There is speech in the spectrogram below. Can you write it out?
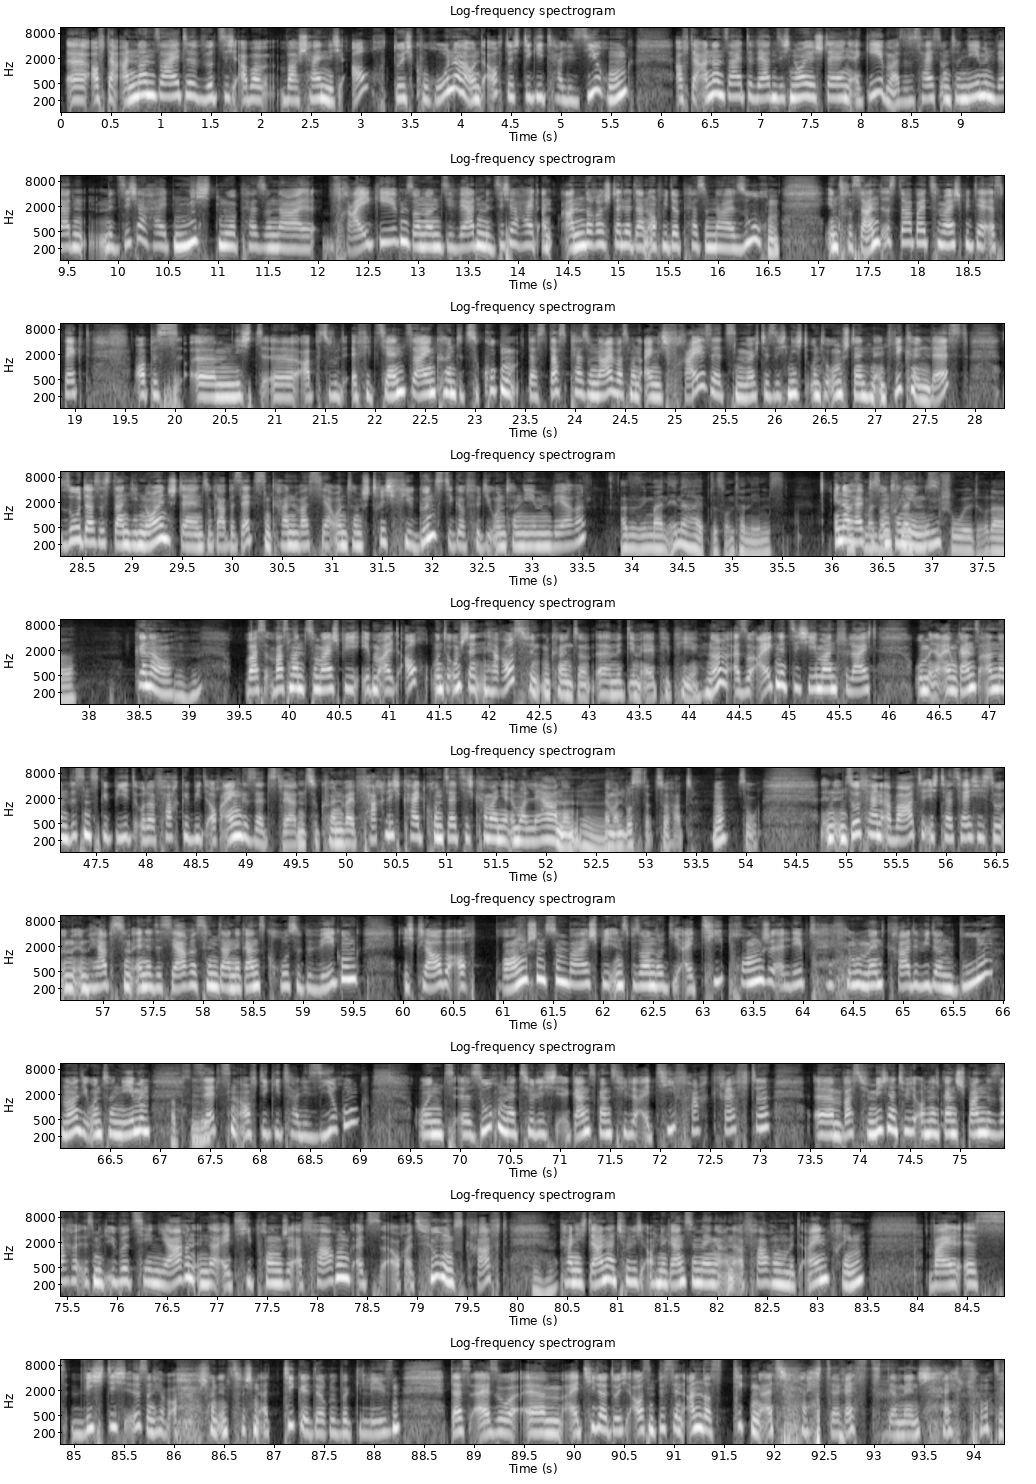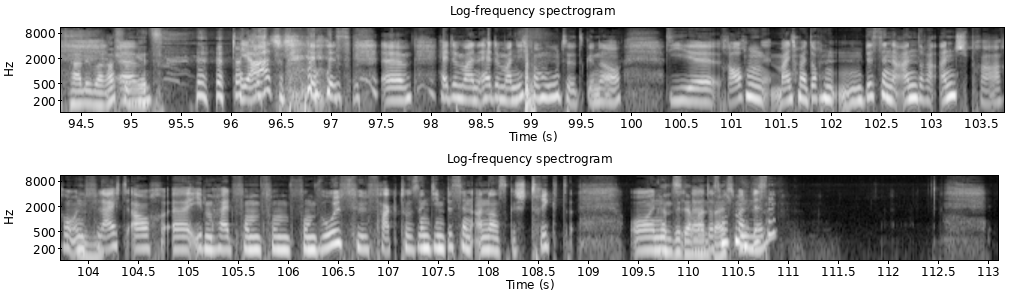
Äh, auf der anderen Seite wird sich aber wahrscheinlich auch durch Corona und auch durch Digitalisierung, auf der anderen Seite werden sich neue Stellen ergeben. Also das heißt, Unternehmen werden mit Sicherheit nicht nur Personal freigeben, sondern sie werden mit Sicherheit an anderer Stelle dann auch wieder Personal suchen. Interessant ist dabei zum Beispiel der Aspekt, ob es ähm, nicht äh, absolut effizient sein könnte, zu gucken, dass das Personal, was man eigentlich freisetzen möchte, sich nicht unter Umständen entwickeln lässt, so dass es dann die neuen Stellen Stellen sogar besetzen kann, was ja unterm Strich viel günstiger für die Unternehmen wäre. Also Sie meinen innerhalb des Unternehmens? Innerhalb des Unternehmens. umschult oder? Genau. Mhm. Was, was man zum Beispiel eben halt auch unter Umständen herausfinden könnte äh, mit dem LPP. Ne? Also eignet sich jemand vielleicht, um in einem ganz anderen Wissensgebiet oder Fachgebiet auch eingesetzt werden zu können, weil Fachlichkeit grundsätzlich kann man ja immer lernen, mhm. wenn man Lust dazu hat. Ne? So. In, insofern erwarte ich tatsächlich so im, im Herbst zum Ende des Jahres hin da eine ganz große Bewegung. Ich glaube auch Branchen zum Beispiel, insbesondere die IT-Branche erlebt im Moment gerade wieder einen Boom. Ne? Die Unternehmen Absolut. setzen auf Digitalisierung und äh, suchen natürlich ganz, ganz viele IT-Fachkräfte, ähm, was für mich natürlich auch eine ganz spannende Sache ist. Mit über zehn Jahren in der IT-Branche Erfahrung, als auch als Führungskraft, mhm. kann ich da natürlich auch eine ganze Menge an Erfahrung mit einbringen weil es wichtig ist, und ich habe auch schon inzwischen Artikel darüber gelesen, dass also ähm, ITler durchaus ein bisschen anders ticken als vielleicht der Rest der Menschheit. So. Totale Überraschung ähm, jetzt. ja, ist, ähm, hätte man hätte man nicht vermutet, genau. Die brauchen manchmal doch ein, bisschen eine andere Ansprache und mhm. vielleicht auch äh, eben halt vom vom vom Wohlfühlfaktor sind die ein bisschen anders gestrickt. Und äh, das muss man wissen. Nennen?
